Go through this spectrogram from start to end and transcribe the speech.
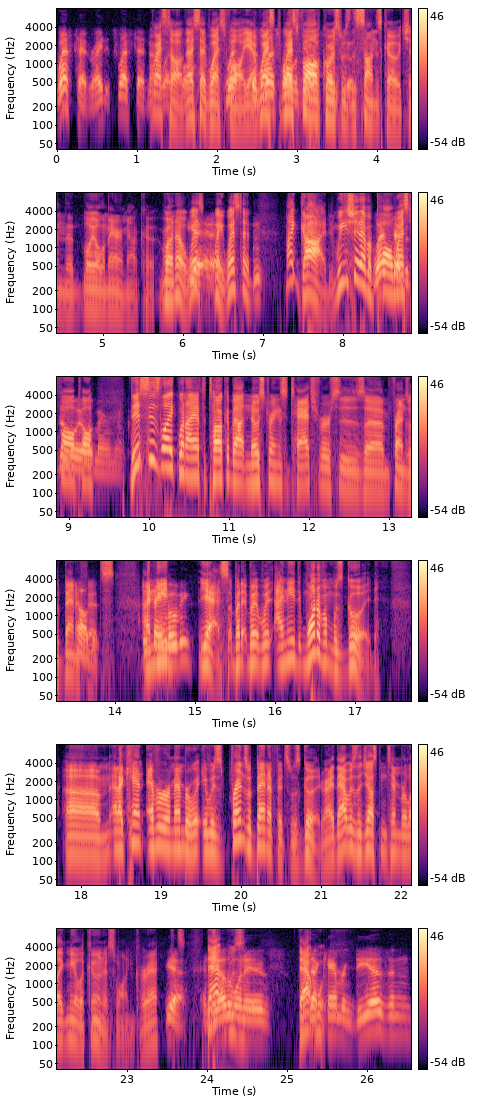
Westhead, right? It's Westhead, not Westfall. Westfall. I said Westfall. West- yeah, West Westfall Westfall, of course, was the Suns coach and the Loyola Marymount coach. Well, no, West. Yeah. Wait, Westhead. My God, we should have a Paul Westhead was Westfall. Paul. Marymount. This is like when I have to talk about No Strings Attached versus um, Friends with Benefits. the I same need movie? yes, but but but I need one of them was good. Um, and I can't ever remember. What, it was Friends with Benefits was good, right? That was the Justin Timberlake Mila Kunis one, correct? Yeah, and That the other was- one is that is that w- Cameron Diaz and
